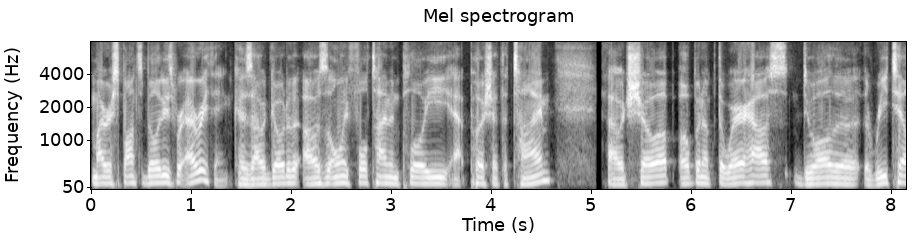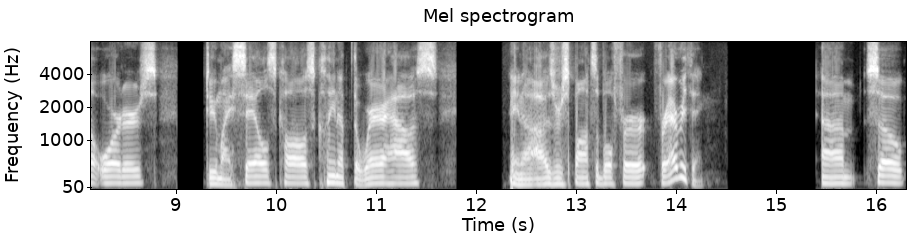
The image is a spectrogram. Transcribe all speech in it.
my responsibilities were everything because I would go to the, I was the only full time employee at Push at the time. I would show up, open up the warehouse, do all the, the retail orders, do my sales calls, clean up the warehouse. You know, I was responsible for for everything. Um, so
